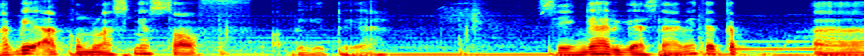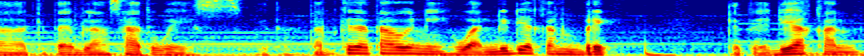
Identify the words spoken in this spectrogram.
Tapi akumulasinya soft begitu ya. Sehingga harga sahamnya tetap uh, kita bilang sideways gitu. Tapi kita tahu ini one day dia akan break gitu ya. Dia akan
